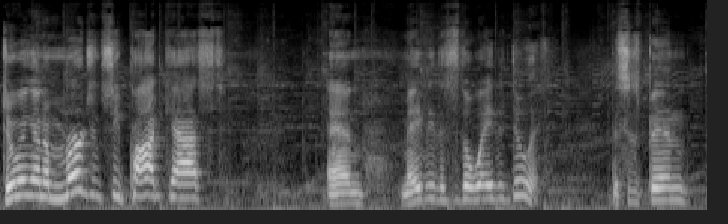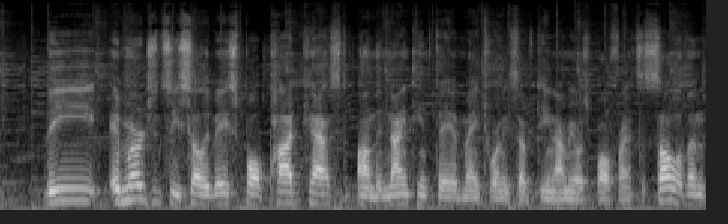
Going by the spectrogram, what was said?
Doing an emergency podcast, and maybe this is the way to do it. This has been the Emergency Sully Baseball podcast on the 19th day of May 2017. I'm yours, Paul Francis Sullivan.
